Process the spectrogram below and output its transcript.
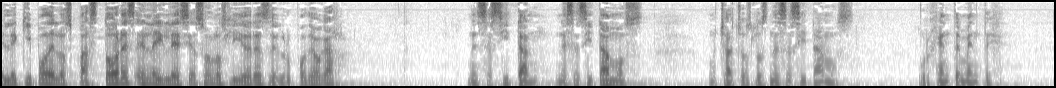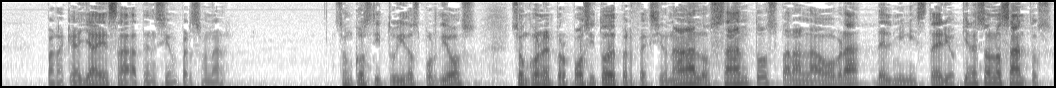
El equipo de los pastores en la iglesia son los líderes de grupo de hogar. Necesitan, necesitamos, muchachos, los necesitamos urgentemente para que haya esa atención personal son constituidos por Dios, son con el propósito de perfeccionar a los santos para la obra del ministerio. ¿Quiénes son los santos?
